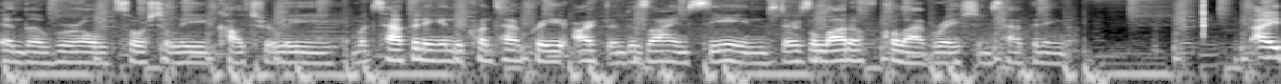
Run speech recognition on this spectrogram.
in the world socially, culturally, what's happening in the contemporary art and design scenes. There's a lot of collaborations happening. I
